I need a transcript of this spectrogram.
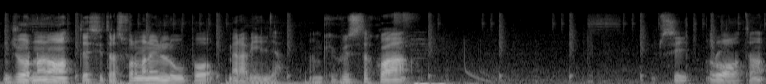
giorno e notte, si trasformano in lupo, meraviglia. Anche questa qua, sì, ruota.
